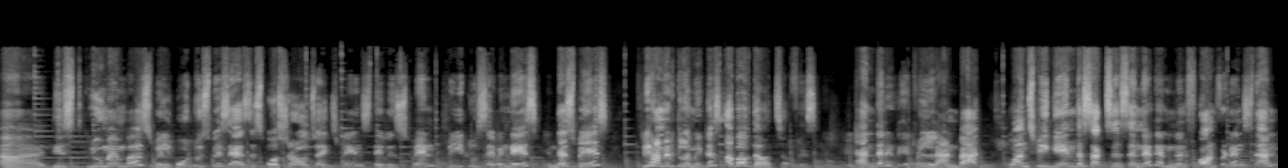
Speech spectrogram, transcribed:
uh, these crew members will go to space as this poster also explains they will spend 3 to 7 days in the space 300 kilometers above the Earth's surface. And then it, it will land back. Once we gain the success in it and enough confidence, then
